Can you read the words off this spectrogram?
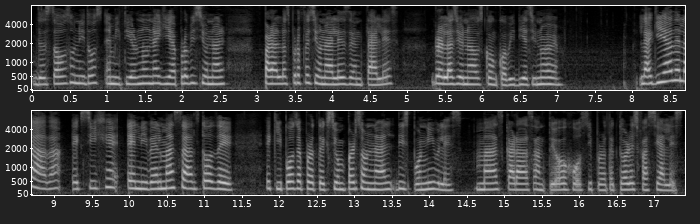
de Estados Unidos emitieron una guía provisional para los profesionales dentales relacionados con COVID-19. La guía de la ADA exige el nivel más alto de equipos de protección personal disponibles, máscaras, anteojos y protectores faciales.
